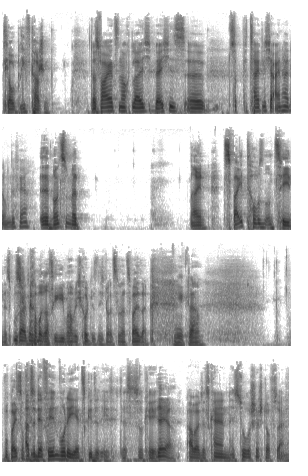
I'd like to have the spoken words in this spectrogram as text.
klaut Brieftaschen. Das war jetzt noch gleich, welches äh, zeitliche Einheit ungefähr? Äh, 1900 Nein, 2010. Es muss schon 2000. Kameras gegeben haben. Ich konnte jetzt nicht 1902 sagen. Nee, klar. Wobei es Also der Film wurde jetzt gedreht, das ist okay. Ja, ja. Aber das kann ja ein historischer Stoff sein. ja,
